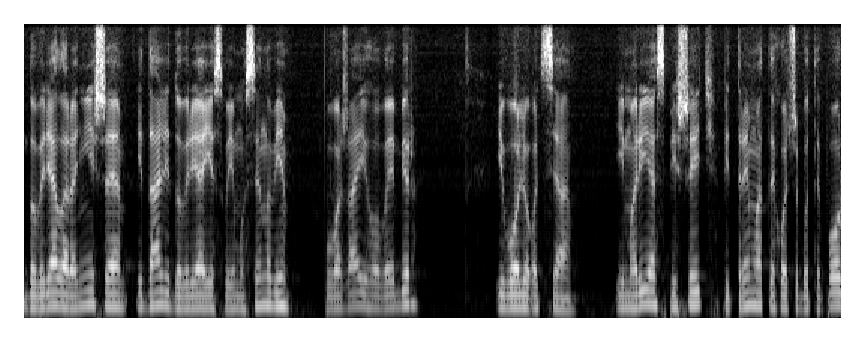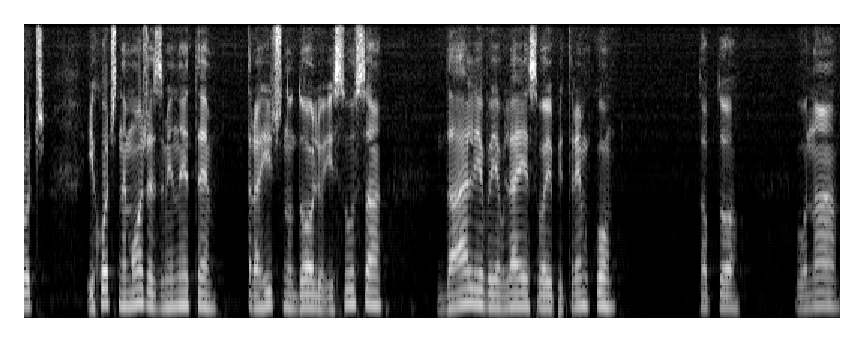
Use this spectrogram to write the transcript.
довіряла раніше і далі довіряє своєму синові, поважає його вибір і волю Отця. І Марія спішить підтримати, хоче бути поруч, і хоч не може змінити трагічну долю Ісуса, далі виявляє свою підтримку, тобто вона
